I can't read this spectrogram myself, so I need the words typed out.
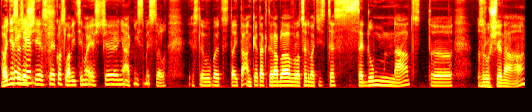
A hodně Takže... se řeší, jestli jako Slavíci mají ještě nějaký smysl. Jestli vůbec tady ta anketa, která byla v roce 2017 uh, eh, zrušená, uh,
